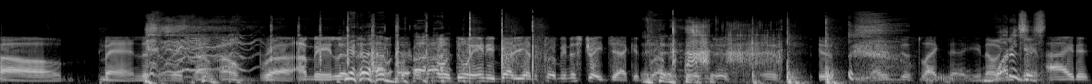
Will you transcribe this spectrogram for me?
Oh man, listen, Rich, I'm, I'm, bruh. I mean, listen. I, if I was doing any better, you had to put me in a straitjacket, brother. It's, it's, it's, it's, you know, it's just like that, you know. What you is can't this- hide it.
